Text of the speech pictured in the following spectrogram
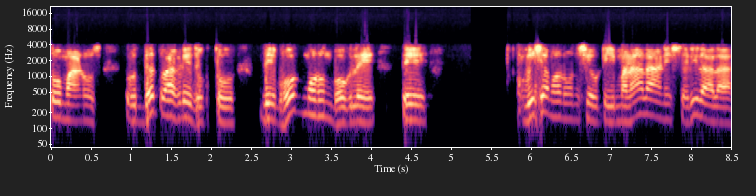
तो माणूस वृद्धत्वाकडे झुकतो. जे भोग म्हणून भोगले ते विष म्हणून शेवटी मनाला आणि शरीराला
